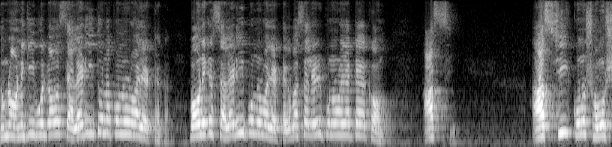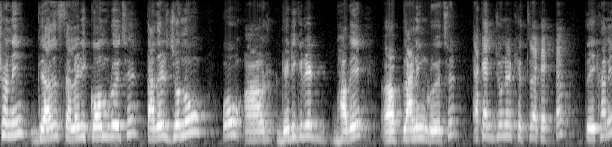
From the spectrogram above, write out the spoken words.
তোমরা অনেকেই বলবে, আমার স্যালারি তো না পনেরো হাজার টাকা? বা অনেকের স্যালারি পনেরো হাজার টাকা, বা স্যালারি পনেরো হাজার টাকা কম। আসছি। আসছি, কোনো সমস্যা নেই, যাদের স্যালারি কম রয়েছে, তাদের জন্য ও ডেডিকেটেডভাবে প্ল্যানিং রয়েছে। এক একজনের ক্ষেত্রে এক একটা। তো এখানে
